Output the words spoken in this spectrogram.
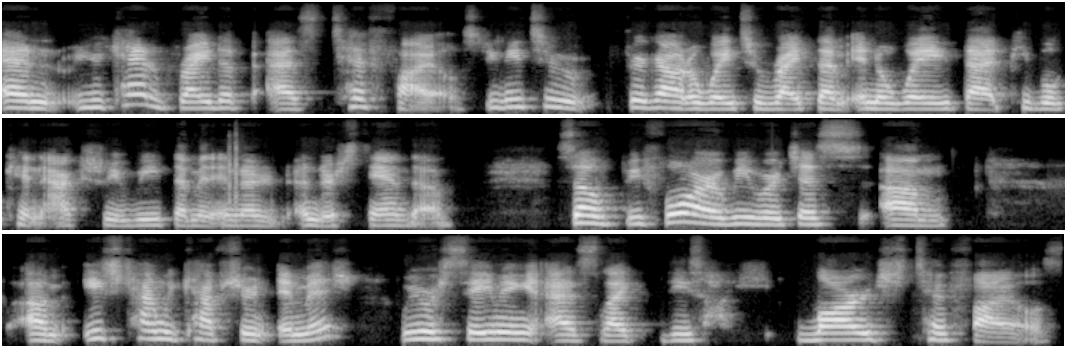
And you can't write up as TIFF files. You need to figure out a way to write them in a way that people can actually read them and understand them. So before we were just um, um, each time we capture an image, we were saving as like these large TIFF files,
